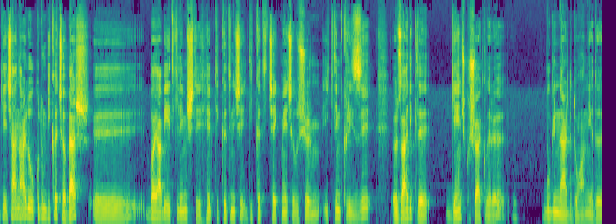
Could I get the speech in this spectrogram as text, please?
Geçenlerde okudum birkaç haber e, bayağı bir etkilemişti. Hep dikkatini dikkati çekmeye çalışıyorum. İklim krizi özellikle genç kuşakları bugünlerde doğan ya da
